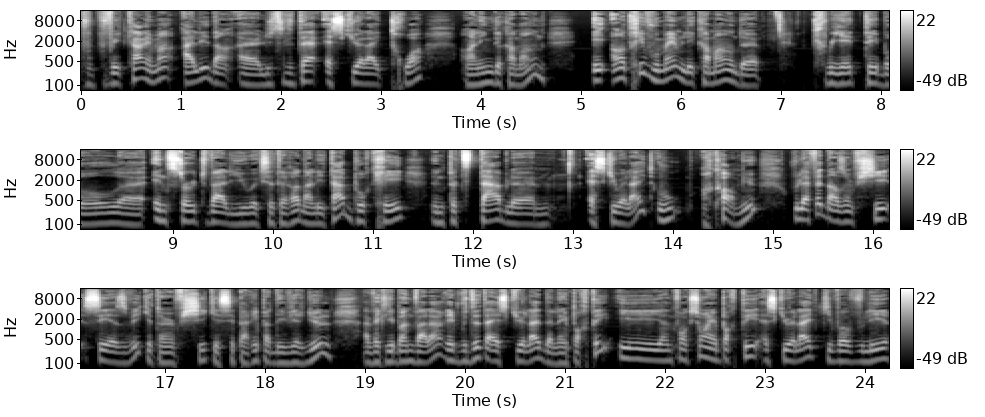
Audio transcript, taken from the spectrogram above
Vous pouvez carrément aller dans euh, l'utilitaire SQLite 3 en ligne de commande et entrer vous-même les commandes create table, euh, insert value, etc. dans les tables pour créer une petite table euh, SQLite ou encore mieux, vous la faites dans un fichier CSV qui est un fichier qui est séparé par des virgules avec les bonnes valeurs et vous dites à SQLite de l'importer et il y a une fonction à importer SQLite qui va vous lire,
